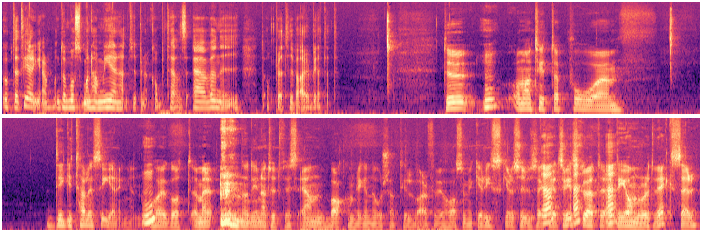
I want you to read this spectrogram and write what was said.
uppdateringar. Då måste man ha med den här typen av kompetens även i det operativa arbetet. Du, Mm. om man tittar på um, digitaliseringen. Mm. Har ju gått, och det är naturligtvis en bakomliggande orsak till varför vi har så mycket risker och cybersäkerhetsrisker Ja, och att, ja. att det området växer.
